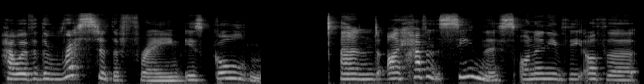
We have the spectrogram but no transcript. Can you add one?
However, the rest of the frame is golden. And I haven't seen this on any of the other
